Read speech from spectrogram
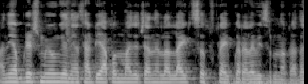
आणि अपडेट्स मिळवून घेण्यासाठी आपण माझ्या चॅनलला लाईक सबस्क्राईब करायला विसरू नका. धन्यवाद.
